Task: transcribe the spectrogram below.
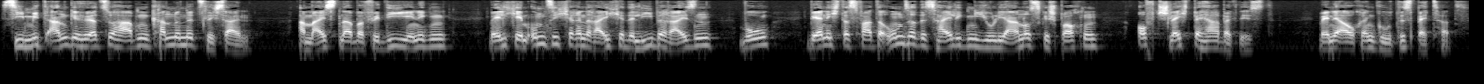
Sie mit angehört zu haben, kann nur nützlich sein, am meisten aber für diejenigen, welche im unsicheren Reiche der Liebe reisen, wo, wer nicht das Vaterunser des heiligen Julianus gesprochen, oft schlecht beherbergt ist, wenn er auch ein gutes Bett hat.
